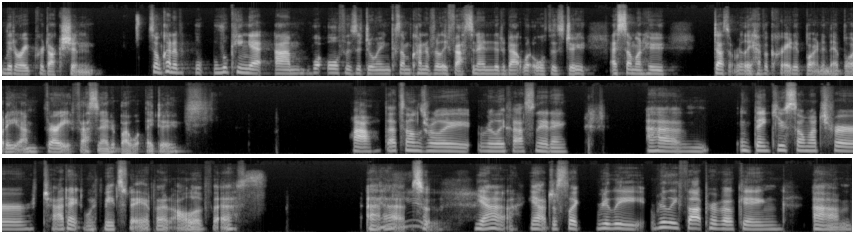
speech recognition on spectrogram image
literary production. So I'm kind of looking at um, what authors are doing because I'm kind of really fascinated about what authors do. As someone who doesn't really have a creative bone in their body, I'm very fascinated by what they do. Wow, that sounds really really fascinating. Um, thank you so much for chatting with me today about all of this. Uh, so yeah, yeah, just like really, really thought provoking, um,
